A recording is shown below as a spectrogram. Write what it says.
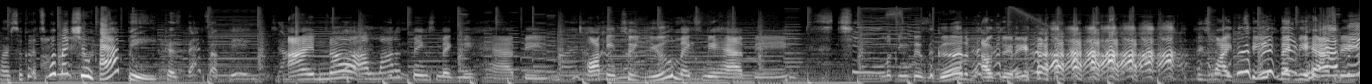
So far, so good. So what makes you happy? Because that's a big job. I know a lot of things make me happy. Talking to you makes me happy. Looking this good, I'm kidding. These white teeth make me happy.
